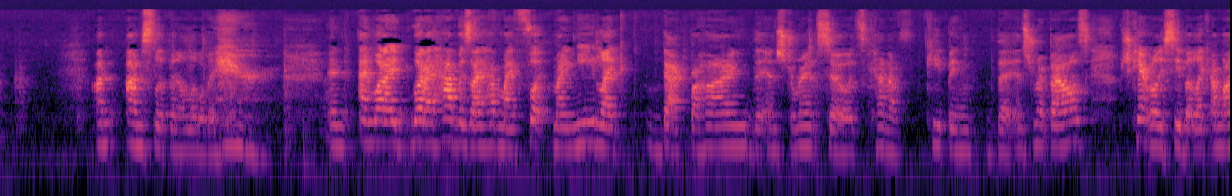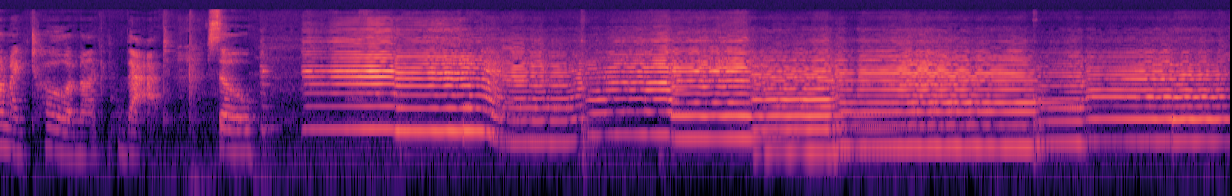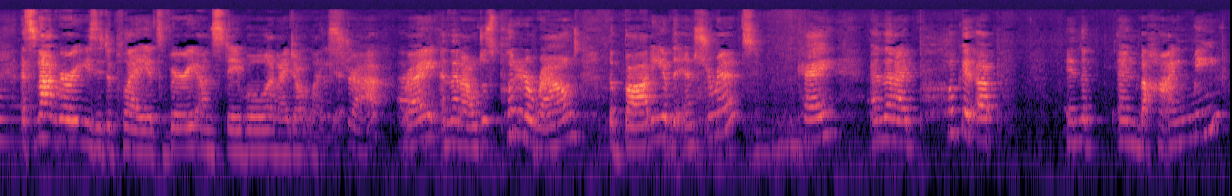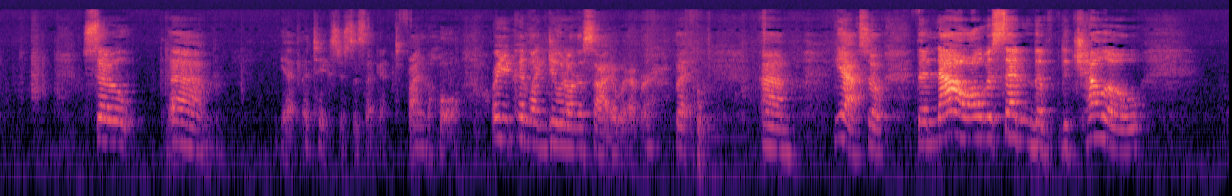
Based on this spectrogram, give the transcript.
I'm, I'm slipping a little bit here and and what I what I have is I have my foot, my knee like back behind the instrument, so it's kind of keeping the instrument balanced. Which you can't really see, but like I'm on my toe, I'm like that. So. It's not very easy to play. It's very unstable and I don't like the it. Strap, right? And then I'll just put it around the body of the instrument, okay? and then I hook it up in the and behind me. So, um, yeah, it takes just a second to find the hole. Or you could like do it on the side or whatever. But um, yeah, so then now all of a sudden the, the cello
